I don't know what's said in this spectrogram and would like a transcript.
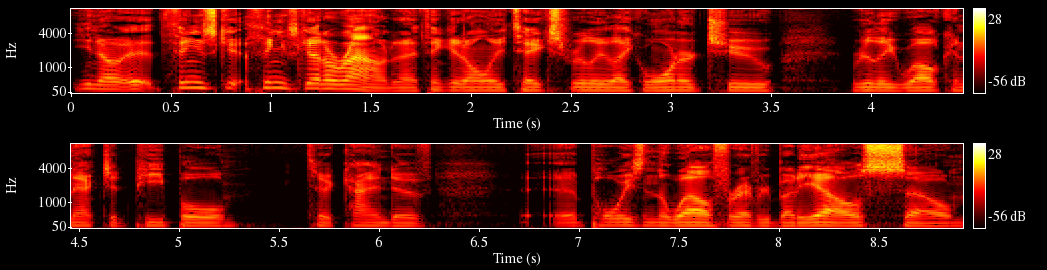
you know, it, things get things get around, and I think it only takes really like one or two really well connected people to kind of poison the well for everybody else. So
